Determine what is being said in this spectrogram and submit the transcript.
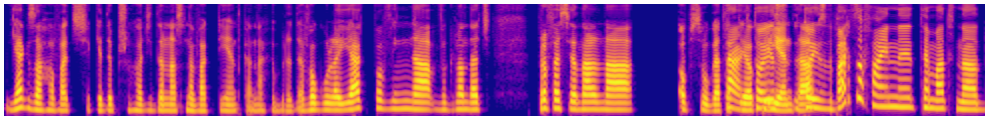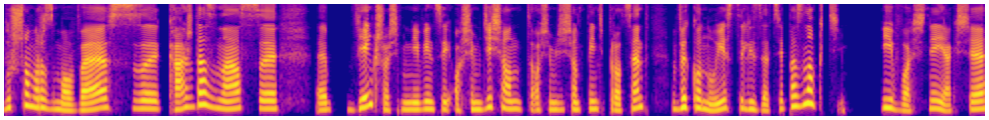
jak zachować się, kiedy przychodzi do nas nowa klientka na hybrydę. W ogóle, jak powinna wyglądać profesjonalna obsługa tak, takiego to klienta. Jest, to jest bardzo fajny temat na dłuższą rozmowę. Z, każda z nas, e, większość, mniej więcej 80-85% wykonuje stylizację paznokci. I właśnie jak się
